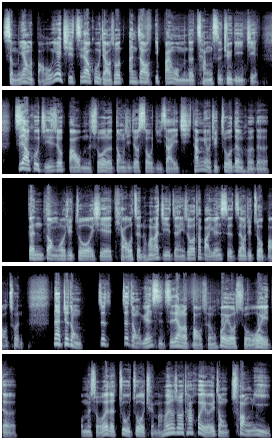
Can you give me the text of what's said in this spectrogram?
什么样的保护？因为其实资料库，假如说按照一般我们的常识去理解，资料库其实就把我们的所有的东西就收集在一起，它没有去做任何的跟动或去做一些调整的话，那其实等于说他把原始的资料去做保存。那这种这这种原始资料的保存会有所谓的我们所谓的著作权嘛，或者说它会有一种创意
